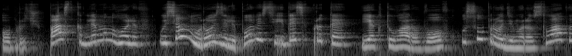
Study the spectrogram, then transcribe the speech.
обруч. Пастка для монголів. У сьомому розділі повісті йдеться про те, як тугар Вовк у супроводі Мирослави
